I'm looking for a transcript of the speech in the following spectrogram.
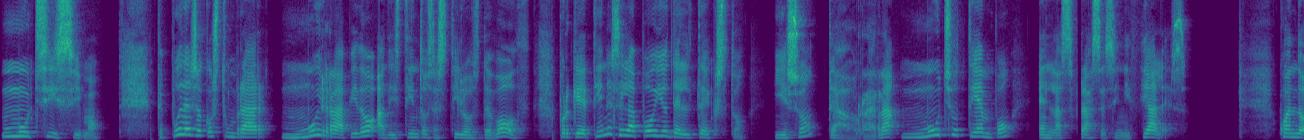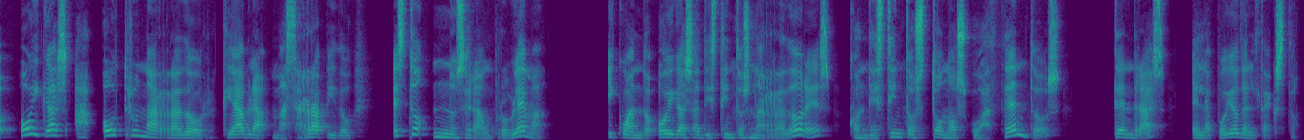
muchísimo. Te puedes acostumbrar muy rápido a distintos estilos de voz, porque tienes el apoyo del texto, y eso te ahorrará mucho tiempo en las frases iniciales. Cuando oigas a otro narrador que habla más rápido, esto no será un problema, y cuando oigas a distintos narradores con distintos tonos o acentos, tendrás el apoyo del texto.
